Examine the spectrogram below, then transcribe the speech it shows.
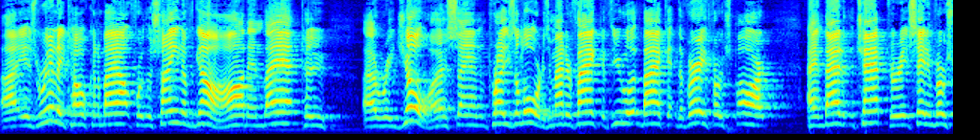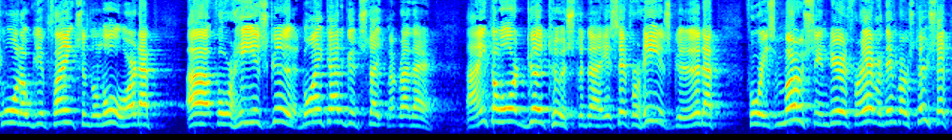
uh, is really talking about for the saint of God and that to uh, rejoice and praise the Lord. As a matter of fact, if you look back at the very first part and that of the chapter, it said in verse 1, Oh, give thanks unto the Lord, uh, for he is good. Boy, ain't that a good statement right there? Uh, ain't the Lord good to us today? It said, For he is good, uh, for his mercy endureth forever. And then verse 2 said,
